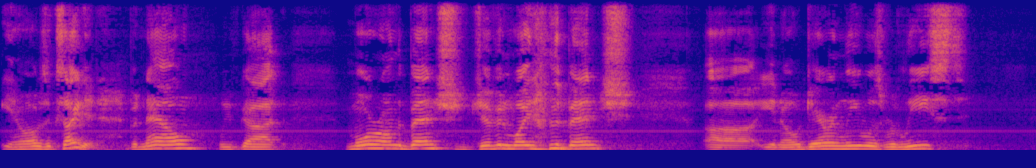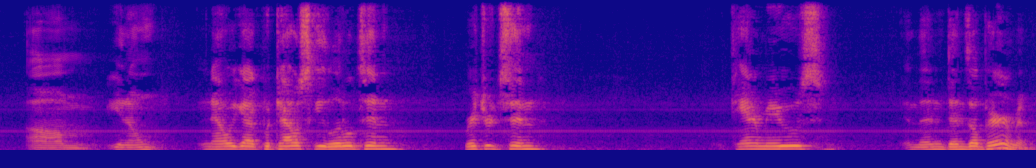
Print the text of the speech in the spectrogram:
you know, I was excited. But now we've got more on the bench, Javin White on the bench. Uh, you know, Darron Lee was released. Um, you know, now we got Kwiatkoski, Littleton, Richardson, Tanner Muse, and then Denzel Perryman.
